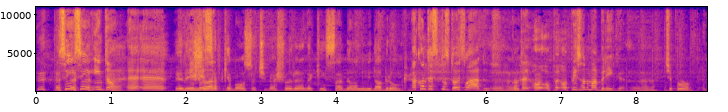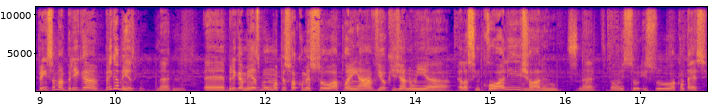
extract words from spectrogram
Sim, sim, então. É, é- Ele é nesse- chora porque, bom, se eu estiver chorando, quem sabe ela não me dá bronca. Acontece dos dois lados. Aconte- ou, ou, ou pensa numa briga. Tipo, pensa uma briga. Briga mesmo, né? É, briga mesmo, uma pessoa começou a apanhar, viu que já não ia. Ela se encolhe e chora. Uhum, Né? certo. Então isso, isso acontece.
